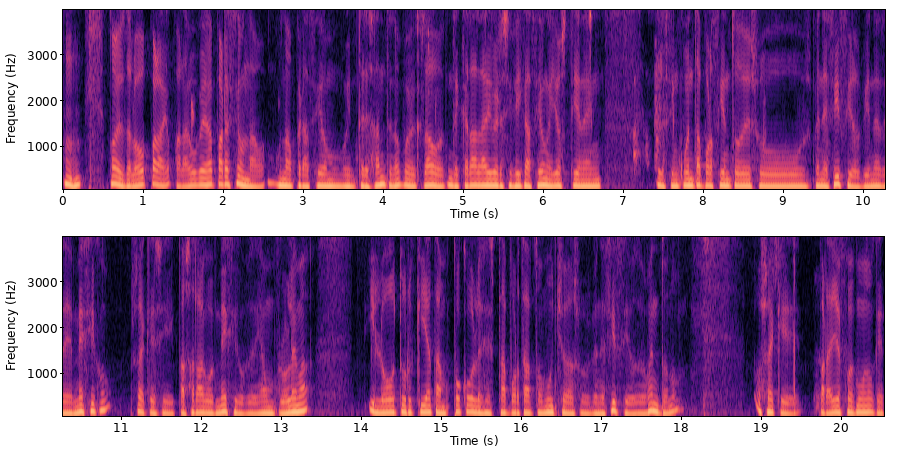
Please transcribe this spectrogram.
No, desde luego para, para VA parece una, una operación muy interesante, ¿no? Porque claro, de cara a la diversificación ellos tienen el 50% de sus beneficios viene de México, o sea que si pasara algo en México tendría un problema. Y luego Turquía tampoco les está aportando mucho a sus beneficios de momento, ¿no? O sea que para ellos fue bueno que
